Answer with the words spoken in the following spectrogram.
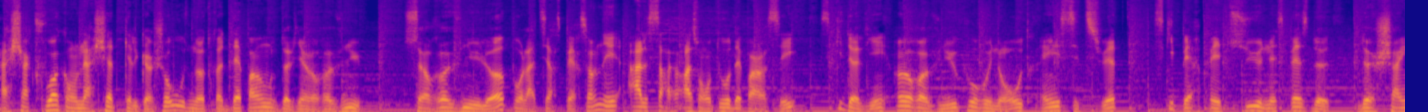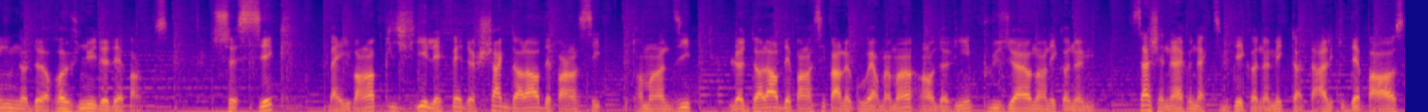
à chaque fois qu'on achète quelque chose, notre dépense devient un revenu. Ce revenu-là, pour la tierce personne, est à son tour dépensé, ce qui devient un revenu pour une autre, ainsi de suite, ce qui perpétue une espèce de, chaîne de revenus et de dépenses. Ce cycle, ben, il va amplifier l'effet de chaque dollar dépensé. Autrement dit, le dollar dépensé par le gouvernement en devient plusieurs dans l'économie. Ça génère une activité économique totale qui dépasse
